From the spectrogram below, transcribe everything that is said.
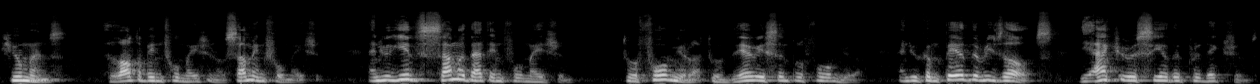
humans, a lot of information or some information, and you give some of that information to a formula, to a very simple formula, and you compare the results, the accuracy of the predictions.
